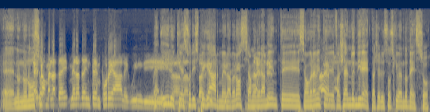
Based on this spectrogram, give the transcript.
Eh, non, non, lo eh so. no, me la, dai, me la, dai, in tempo reale, quindi... Eh, io gli ho chiesto la, di spiegarmela, però stiamo eh, veramente, stiamo veramente eh, facendo in diretta, ce lo sto scrivendo adesso.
